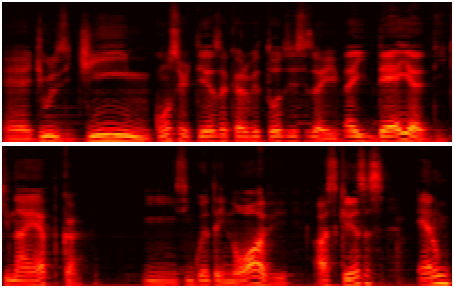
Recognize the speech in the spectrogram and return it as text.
É, Jules e Jim, com certeza quero ver todos esses aí. A ideia de que na época, em 59, as crianças eram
